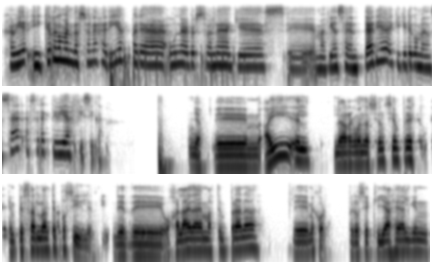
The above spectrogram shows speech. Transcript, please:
Javier, ¿y qué recomendaciones harías para una persona que es eh, más bien sedentaria y que quiere comenzar a hacer actividad física? Ya, em, ahí la recomendación siempre es empezar lo antes posible, desde ojalá edades más tempranas, eh, mejor, pero si es que ya es alguien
